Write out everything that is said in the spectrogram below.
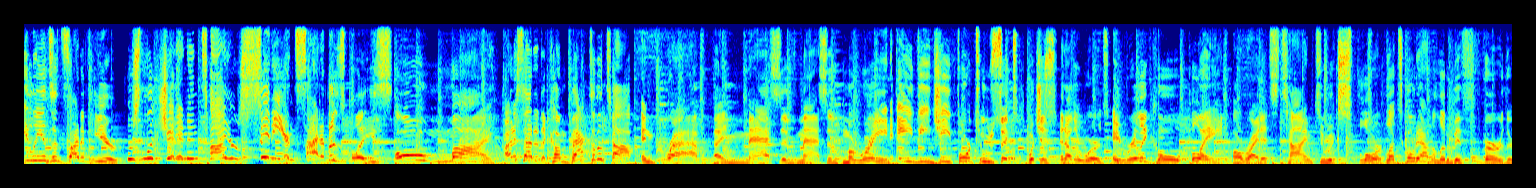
aliens inside of here. There's legit an entire city inside of this place. Oh my. I decided to come back to the top and grab a massive, massive Marine AVG 426, which is, in other words, a really cool plane. All right, it's time to explore. Let's go down a little bit further.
